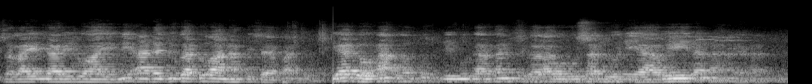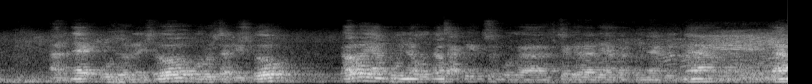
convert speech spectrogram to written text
selain dari doa ini ada juga doa nanti saya pandu. Ya doa untuk dimudahkan segala urusan duniawi dan akhirat. Artinya urusan itu urusan itu kalau yang punya utang sakit semoga segera diangkat penyakitnya dan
